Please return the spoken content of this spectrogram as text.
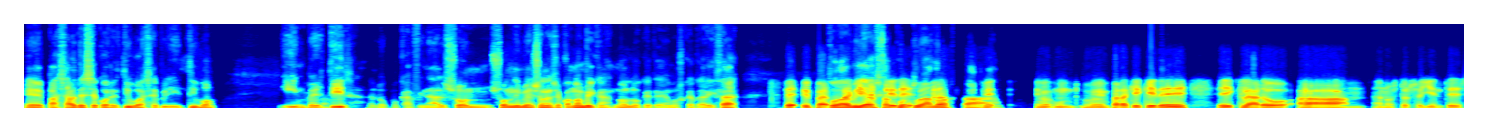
eh, pasar de ese correctivo a ese predictivo e invertir, porque al final son, son inversiones económicas, ¿no? Lo que tenemos que realizar. Eh, Todavía esta cultura no está... para que quede claro a, nuestros oyentes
